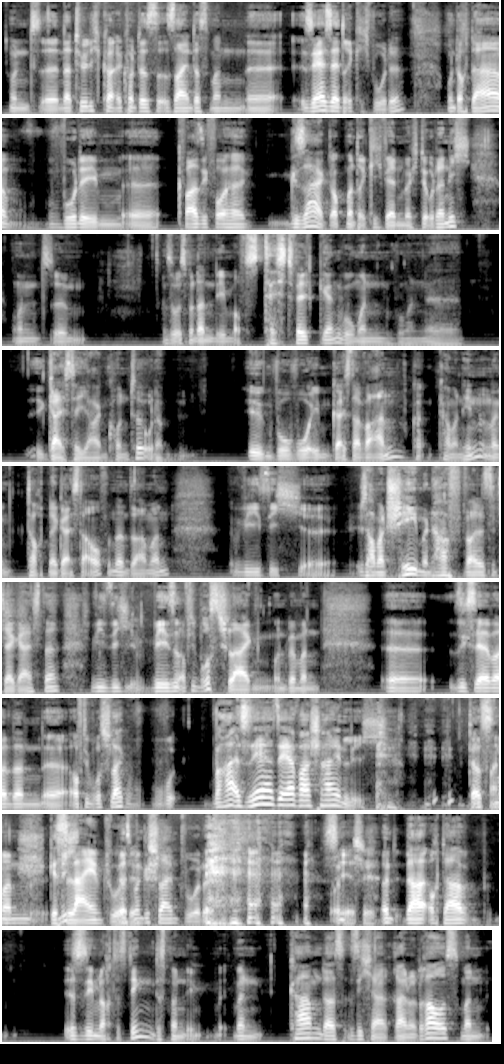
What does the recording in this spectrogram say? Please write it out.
Und äh, natürlich kon konnte es sein, dass man äh, sehr sehr dreckig wurde. Und auch da wurde eben äh, quasi vorher gesagt, ob man dreckig werden möchte oder nicht. Und ähm, so ist man dann eben aufs Testfeld gegangen, wo man wo man äh, Geister jagen konnte oder irgendwo, wo eben Geister waren, ka- kam man hin und dann tauchten der Geister auf und dann sah man, wie sich, äh, sah man schemenhaft, weil es sind ja Geister, wie sich Wesen auf die Brust schlagen. Und wenn man äh, sich selber dann äh, auf die Brust schlagt, wo, war es sehr, sehr wahrscheinlich, dass, Dass man, man geslimed nicht, wurde. Dass man geschleimt wurde. Sehr und, schön. Und da, auch da ist es eben noch das Ding, dass man eben, man kam das sicher rein und raus, man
